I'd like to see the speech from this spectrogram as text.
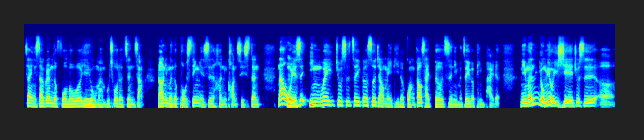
在 Instagram 的 follower 也有蛮不错的增长，然后你们的 posting 也是很 consistent。那我也是因为就是这个社交媒体的广告才得知你们这个品牌的。你们有没有一些就是呃，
